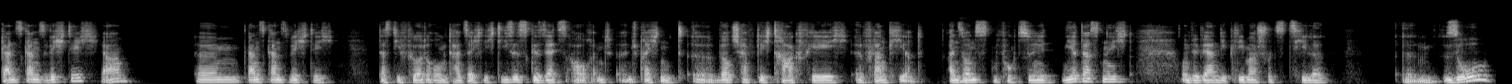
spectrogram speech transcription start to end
ganz, ganz wichtig, ja, ähm, ganz, ganz wichtig, dass die Förderung tatsächlich dieses Gesetz auch ent entsprechend äh, wirtschaftlich tragfähig äh, flankiert. Ansonsten funktioniert das nicht und wir werden die Klimaschutzziele ähm, so,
